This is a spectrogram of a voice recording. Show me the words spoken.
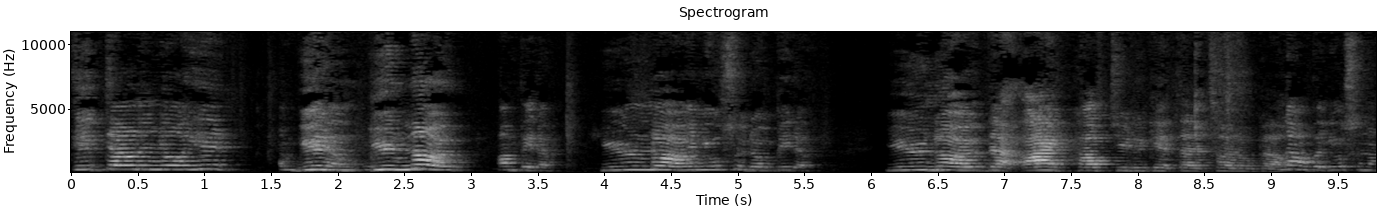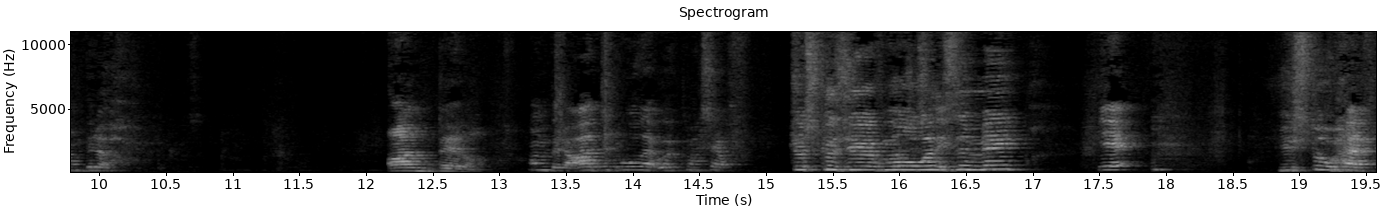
deep down in your head, I'm you better. you know, I'm better. you know, And you also know better. you know that I helped you to get that title belt. No, but you also know I'm better. I'm better. I'm better. I did all that work myself. Just because you have more wins than me, Yeah. you still have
